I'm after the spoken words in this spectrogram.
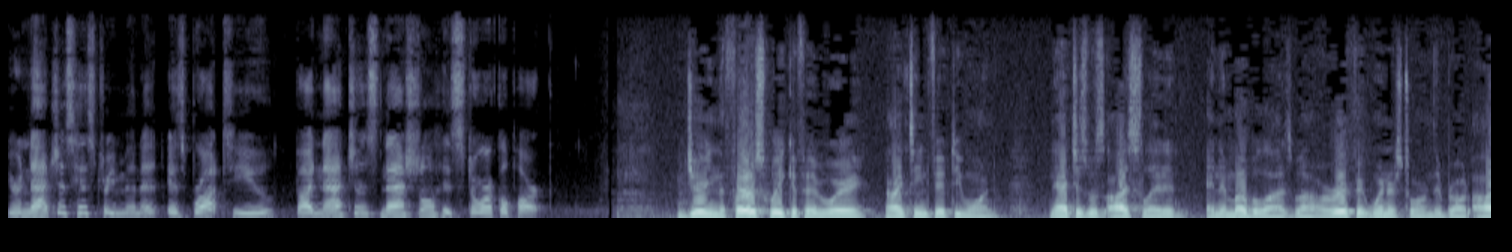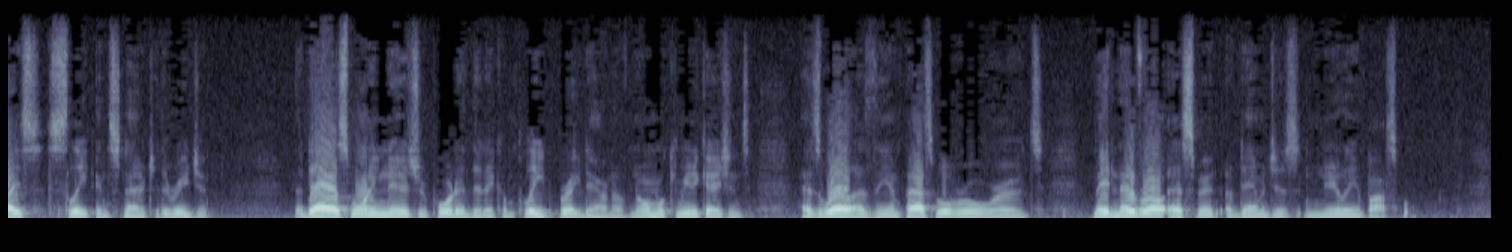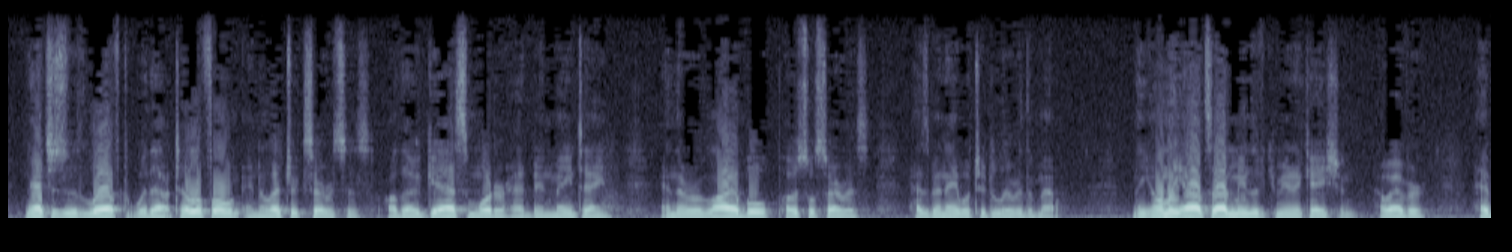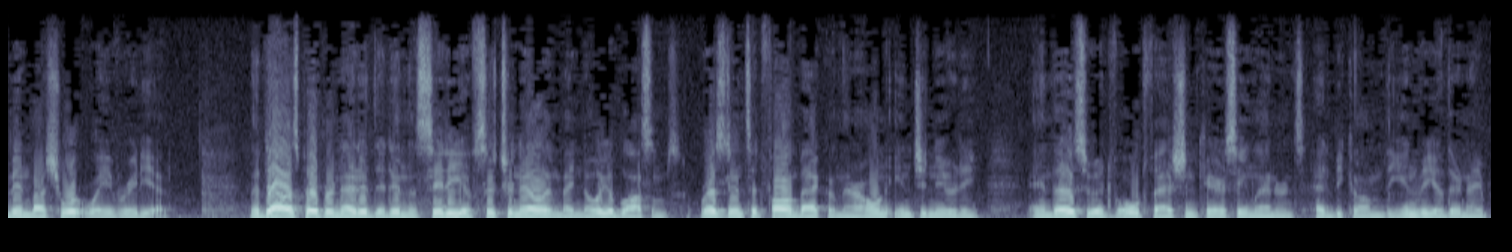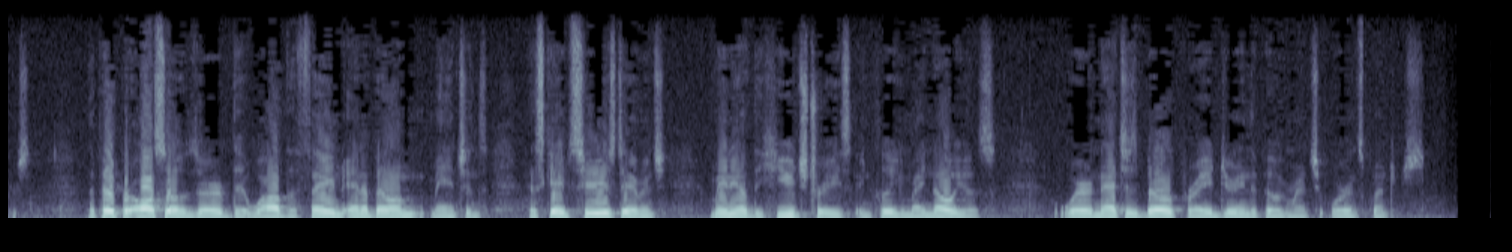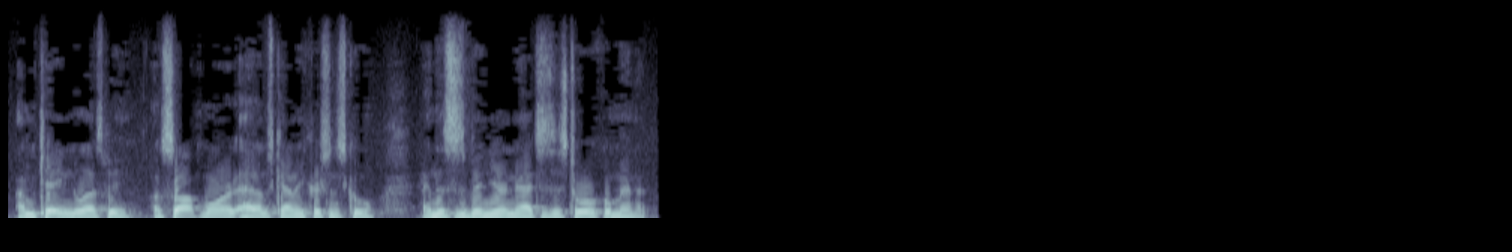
Your Natchez History Minute is brought to you by Natchez National Historical Park. During the first week of February 1951, Natchez was isolated and immobilized by a horrific winter storm that brought ice, sleet, and snow to the region. The Dallas Morning News reported that a complete breakdown of normal communications as well as the impassable rural roads made an overall estimate of damages nearly impossible. Natchez was left without telephone and electric services, although gas and water had been maintained and the reliable postal service has been able to deliver the mail. The only outside means of communication, however, had been by short-wave radio. The Dallas paper noted that in the city of citronelle and magnolia blossoms, residents had fallen back on their own ingenuity, and those who had old-fashioned kerosene lanterns had become the envy of their neighbors. The paper also observed that while the famed antebellum mansions escaped serious damage, many of the huge trees, including magnolias, where Natchez Bell parade during the pilgrimage, were in splinters. I'm Caden Gillespie, a sophomore at Adams County Christian School, and this has been your Natchez Historical Minute.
